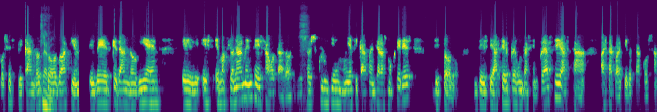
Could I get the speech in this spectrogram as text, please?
pues explicando todo, haciendo ver, quedando bien, eh, es, emocionalmente es agotador y eso excluye muy eficazmente a las mujeres de todo, desde hacer preguntas en clase hasta, hasta cualquier otra cosa.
